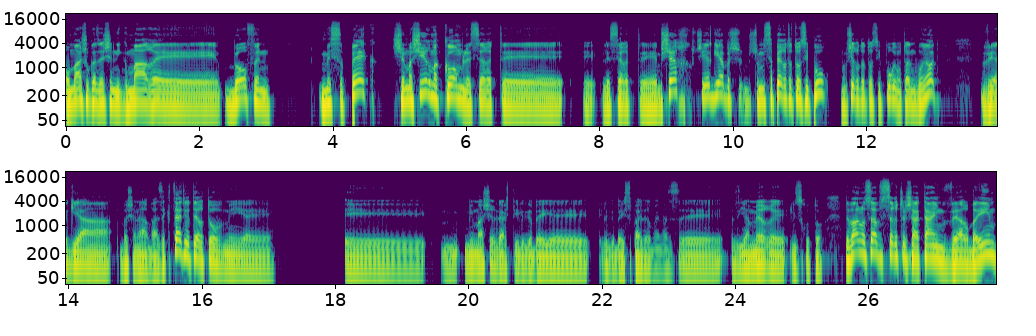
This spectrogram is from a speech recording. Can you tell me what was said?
או משהו כזה שנגמר אה, באופן מספק. שמשאיר מקום לסרט, אה, אה, לסרט אה, המשך שיגיע, בש, שמספר את אותו סיפור, ממשיך את אותו סיפור עם אותן דמויות, ויגיע בשנה הבאה. זה קצת יותר טוב מ, אה, אה, ממה שהרגשתי לגבי, אה, לגבי ספיידרמן, אז, אה, אז ייאמר אה, לזכותו. דבר נוסף, סרט של שעתיים וארבעים,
